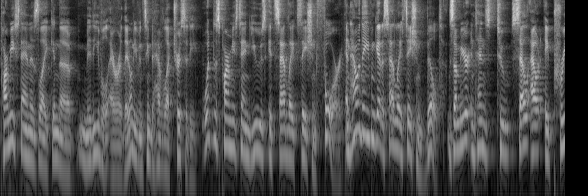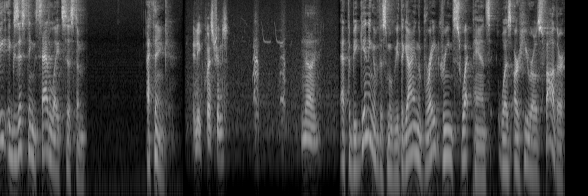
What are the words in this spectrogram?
Parmistan is like in the medieval era. They don't even seem to have electricity. What does Parmistan use its satellite station for? And how would they even get a satellite station built? Zamir intends to sell out a pre existing satellite system. I think. Any questions? None. At the beginning of this movie, the guy in the bright green sweatpants was our hero's father,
